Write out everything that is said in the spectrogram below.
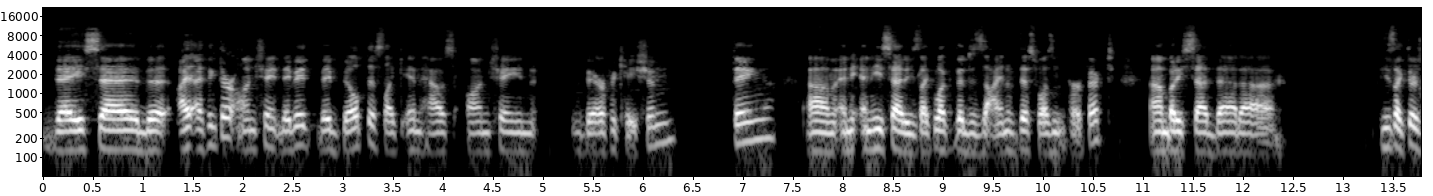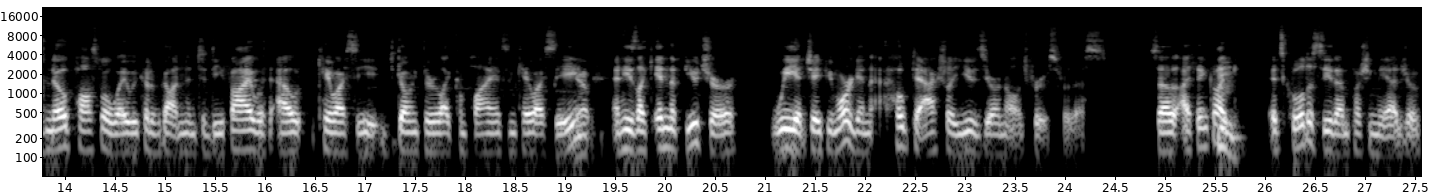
they said I, I think they're on chain. They they built this like in house on chain verification thing. Um, and and he said he's like, look, the design of this wasn't perfect, um, but he said that uh, he's like, there's no possible way we could have gotten into DeFi without KYC going through like compliance and KYC. Yep. And he's like, in the future, we at JP Morgan hope to actually use zero knowledge proofs for this. So I think like hmm. it's cool to see them pushing the edge of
